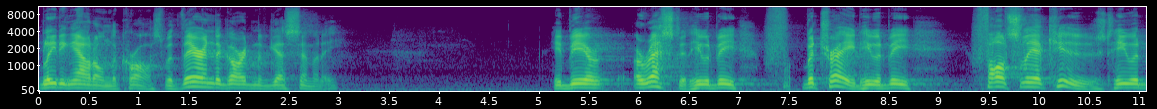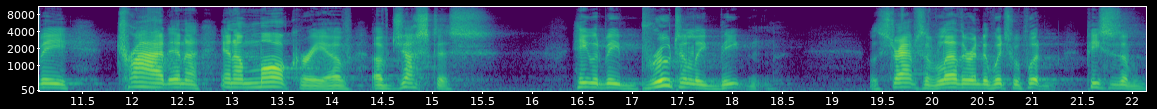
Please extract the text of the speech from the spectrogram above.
bleeding out on the cross. But there in the Garden of Gethsemane, he'd be arrested, he would be f- betrayed, he would be falsely accused, he would be tried in a, in a mockery of, of justice. He would be brutally beaten with straps of leather into which were put pieces of,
